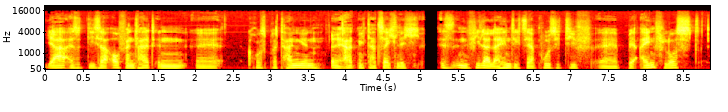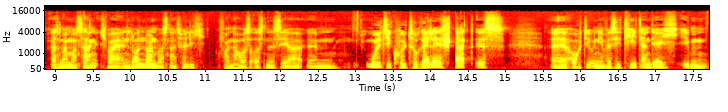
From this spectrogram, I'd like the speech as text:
Ja, also dieser Aufenthalt in äh, Großbritannien äh, hat mich tatsächlich ist in vielerlei Hinsicht sehr positiv äh, beeinflusst. Also man muss sagen, ich war ja in London, was natürlich von Haus aus eine sehr ähm, multikulturelle Stadt ist. Äh, auch die Universität, an der ich eben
